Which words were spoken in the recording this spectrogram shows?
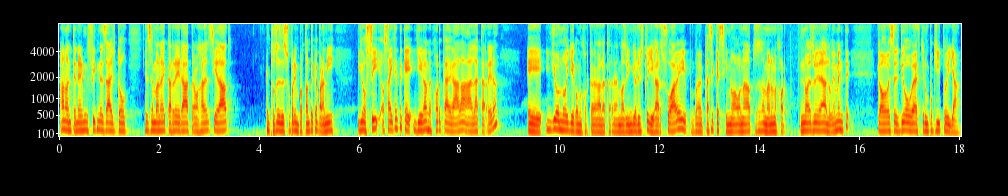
a mantener mi fitness alto en semana de carrera, a trabajar ansiedad. Entonces es súper importante que para mí, yo sí, o sea, hay gente que llega mejor cargada a la carrera eh, yo no llego mejor cargada a la carrera, más bien yo necesito llegar suave y pues, casi que si no hago nada esa semana mejor. No es lo ideal, obviamente. Yo a veces yo voy a estirar un poquito y ya.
